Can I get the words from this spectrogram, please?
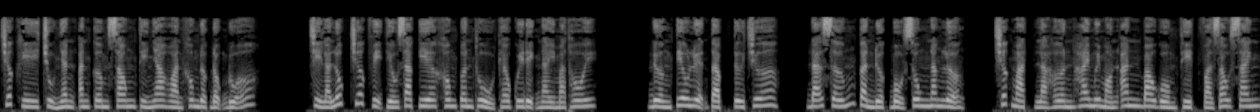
trước khi chủ nhân ăn cơm xong thì nha hoàn không được động đũa. Chỉ là lúc trước vị thiếu gia kia không tuân thủ theo quy định này mà thôi. Đường Tiêu luyện tập từ trưa, đã sớm cần được bổ sung năng lượng, trước mặt là hơn 20 món ăn bao gồm thịt và rau xanh.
